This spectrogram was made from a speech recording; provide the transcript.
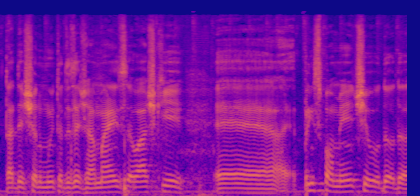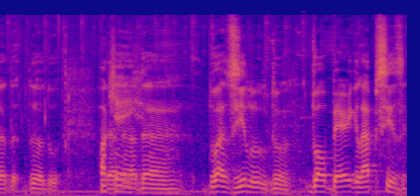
está deixando muito a desejar, mas eu acho que é, principalmente o do, do, do, do, okay. da, da, do asilo, do, do albergue lá precisa.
